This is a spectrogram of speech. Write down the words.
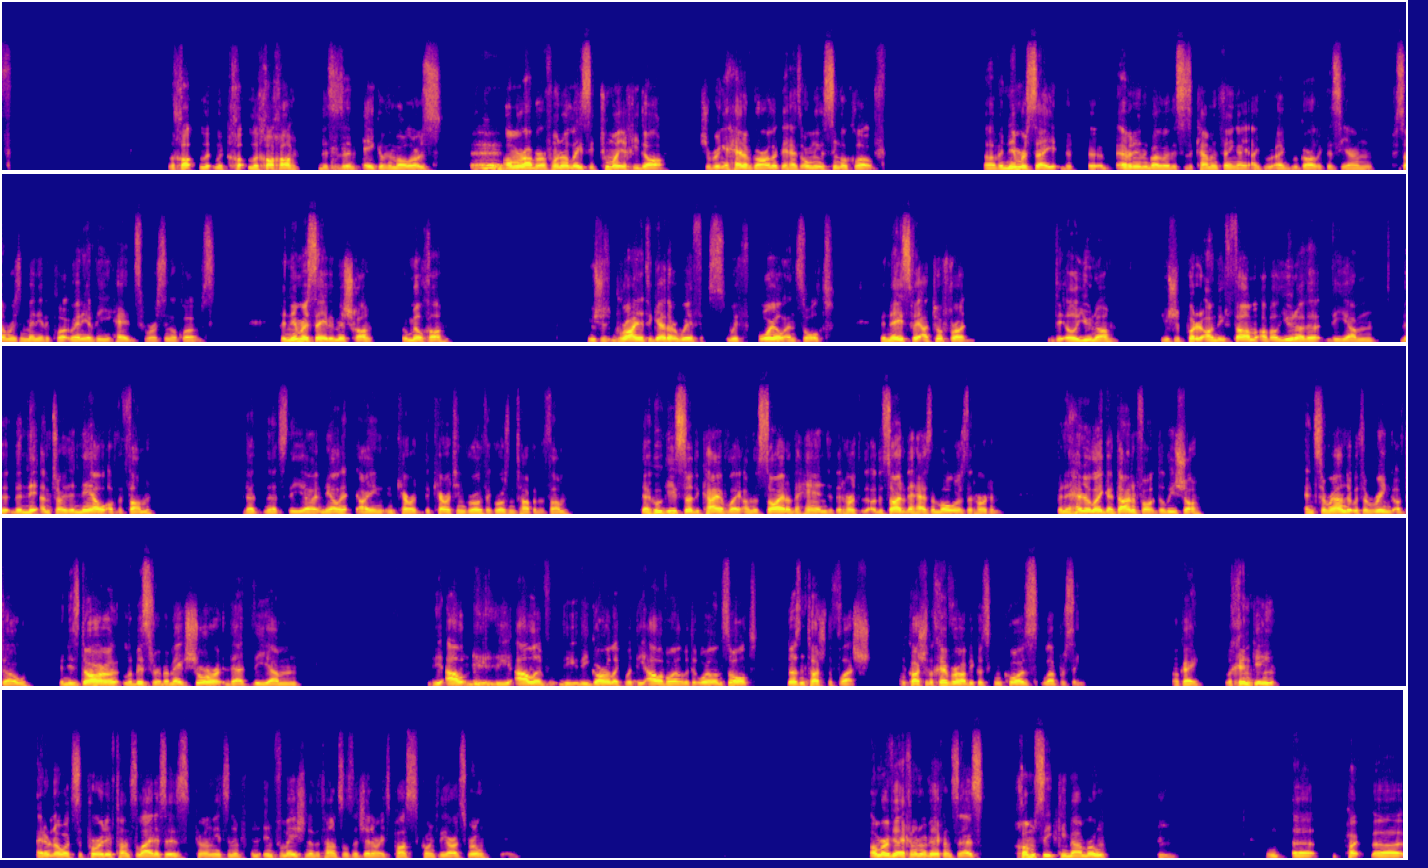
Lechocha, this is an ache of the molars. Amar Rabbi Rav Huna, Tuma Yechidah, should bring a head of garlic that has only a single clove. Uh, say, uh, evidently, by the way, this is a common thing. I, I, I grew garlic this year, and for some reason, many of the clo- many of the heads were single cloves. Venimr say b'mishcha umilcha. You should grind it together with with oil and salt. V'neisve atufra the ilyuna. You should put it on the thumb of ilyuna, the the um the the I'm sorry, the nail of the thumb that that's the uh, nail eyeing in kerat, the keratin growth that grows on top of the thumb. That hugisa the kayavle on the side of the hand that hurt the side that has the molars that hurt him. and surround it with a ring of dough. Lebisra, but make sure that the um the the the olive the, the garlic with the olive oil with the oil and salt doesn't touch the flesh. The because it can cause leprosy. Okay, Lechinki. I don't know what suppurative tonsillitis is. Apparently, it's an, an inflammation of the tonsils that generates pus, according to the ArtScroll. Omer of Yechon, of Yechon says, Chumsi kimamru, uh, uh,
